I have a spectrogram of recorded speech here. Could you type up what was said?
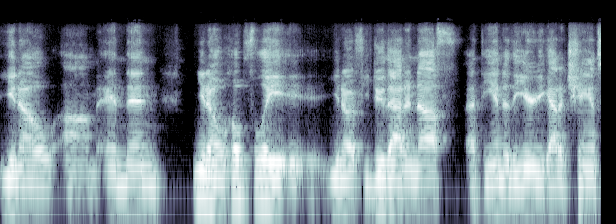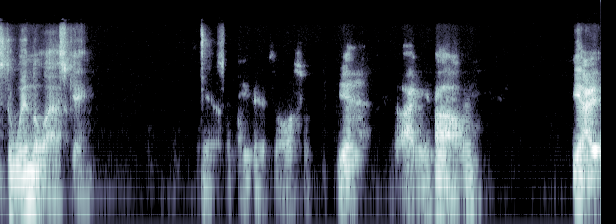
you know um, and then you know hopefully you know if you do that enough at the end of the year you got a chance to win the last game yeah, I think that's awesome. Yeah, I, um, yeah, I,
